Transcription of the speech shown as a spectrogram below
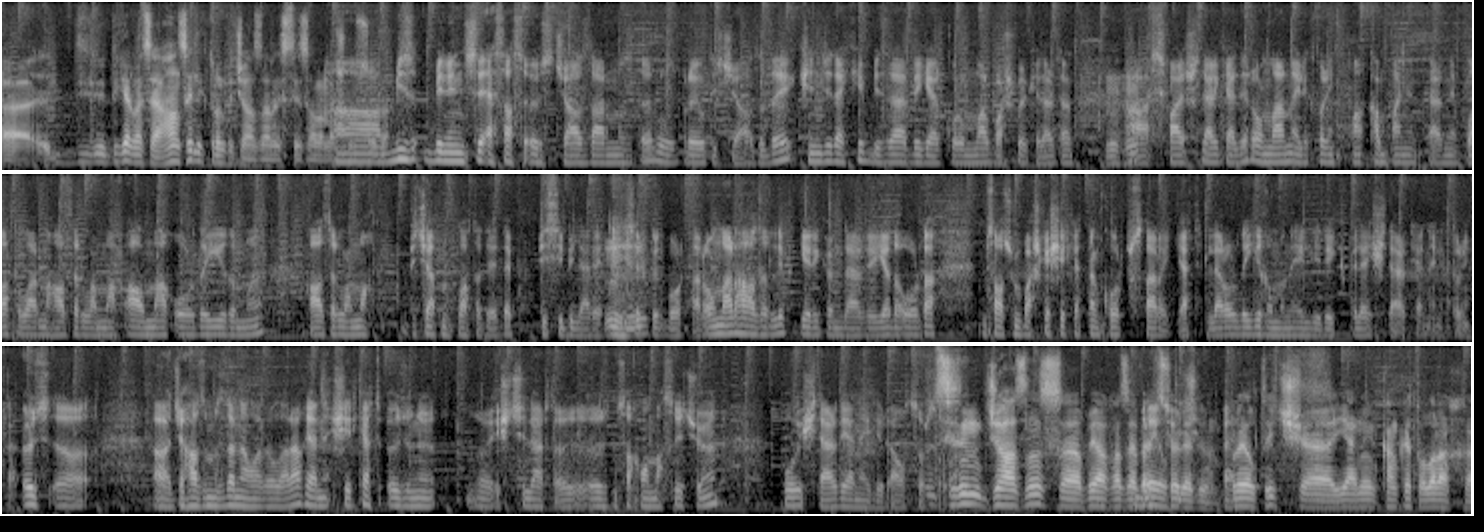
di- digər məsələ hansı elektronik cihazları istehsalla Aa, məşğulsunuz? Biz birincisi əsası öz cihazlarımızdır. Bu Braille cihazıdır. İkinci də ki, bizə digər qurumlar başqa ölkələrdən aa, sifarişlər gəlir. Onların elektronik komponentlərini, platalarını hazırlamaq, almaq, orada yığımı hazırlamaq, pečatni plata deyək də PCB-ləri, sirküt bortları. Onları hazırlayıb geri göndəririk ya da orada məsəl üçün başqa şirkətdən korpusları gətirirlər. Orada yığımını eləyirik belə işlər, yəni elektronika. Öz ə, ə, cihazımızdan əlavə olaraq, yəni şirkət özünü işçilər özünü saxlaması üçün bu işləri də yəni eləyir outsourcing. Sizin cihazınız bu ağac əvvəl söylədim. Braille Teach, yəni konkret olaraq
